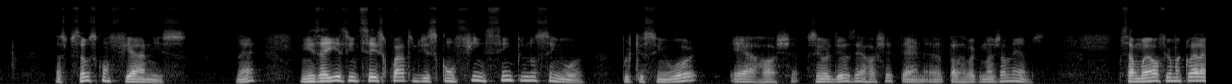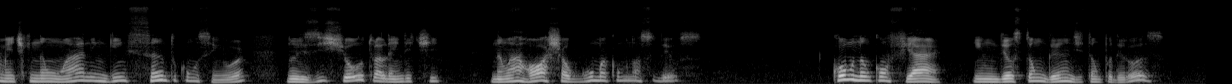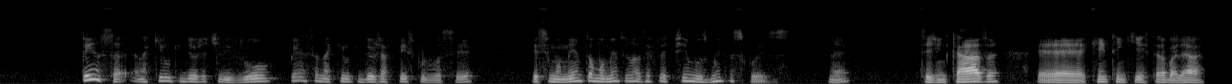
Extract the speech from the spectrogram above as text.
Nós precisamos confiar nisso. Né? Em Isaías 26,4 diz: Confiem sempre no Senhor, porque o Senhor é a rocha, o Senhor Deus é a rocha eterna, é a palavra que nós já lemos. Samuel afirma claramente que não há ninguém santo como o Senhor, não existe outro além de ti, não há rocha alguma como nosso Deus. Como não confiar em um Deus tão grande e tão poderoso? Pensa naquilo que Deus já te livrou, pensa naquilo que Deus já fez por você. Esse momento é o momento de nós refletirmos muitas coisas né? seja em casa, é, quem tem que ir trabalhar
